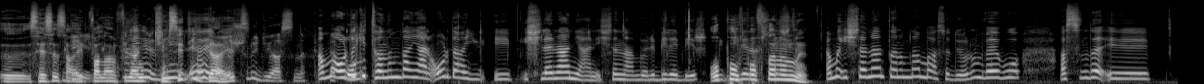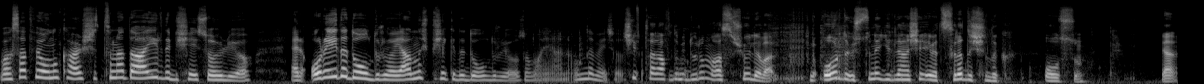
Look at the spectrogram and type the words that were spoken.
e, sese sahip Değil. falan filan Hayır, kimse değil, değil, evet. gayet. şunu diyor aslında. Ama Ya oradaki o- tanımdan yani orada e, işlenen yani işlenen böyle birebir. O pof poflananı. işte- Ama işlenen tanımdan bahsediyorum ve bu aslında e, vasat ve onun karşıtına dair de bir şey söylüyor. Yani orayı da dolduruyor. Yanlış bir şekilde dolduruyor o zaman yani. Onu demeye çalışıyorum. Çift taraflı bir durum aslında şöyle var. Şimdi orada üstüne gidilen şey evet sıra dışılık olsun. Yani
